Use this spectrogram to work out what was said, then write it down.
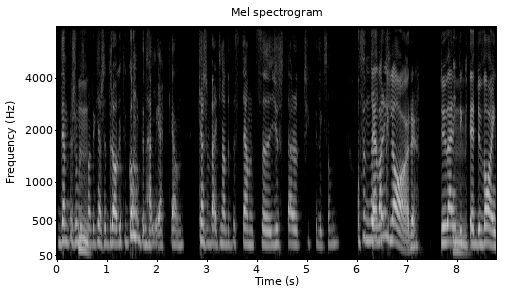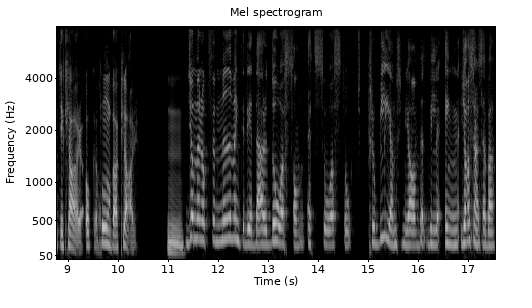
Den personen Mm. som hade kanske dragit igång den här leken kanske verkligen hade bestämt sig just där och tyckte liksom... Och för mig Den var var det, klar. Du, är inte, Mm. eh, du var inte klar och hon var klar. Mm. ja, men och för mig var inte det där och då som ett så stort problem som jag ville ägna... Jag var snarare så här bara,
